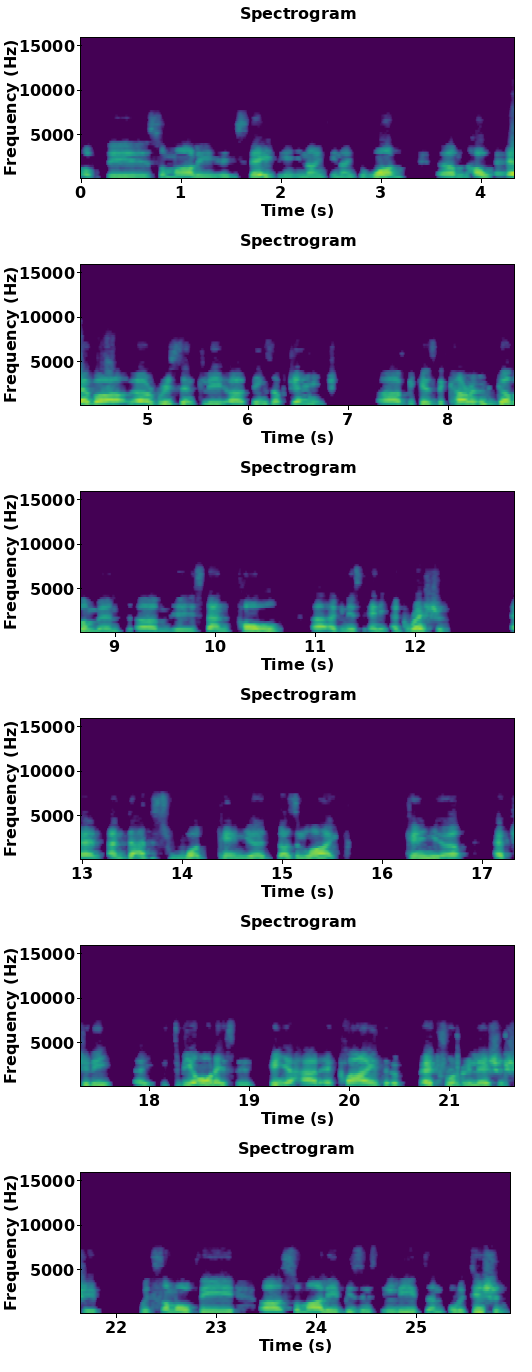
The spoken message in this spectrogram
of the Somali state in, in 1991. Um, however, uh, recently uh, things have changed uh, because the current government um, stand tall uh, against any aggression, and and that is what Kenya doesn't like. Kenya actually, to be honest, Kenya had a client-patron relationship with some of the uh, Somali business elites and politicians.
